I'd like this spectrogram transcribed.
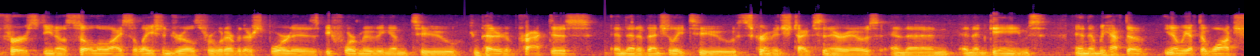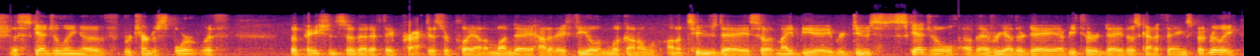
first, you know, solo isolation drills for whatever their sport is before moving them to competitive practice and then eventually to scrimmage type scenarios and then and then games. And then we have to, you know, we have to watch the scheduling of return to sport with the patients so that if they practice or play on a Monday, how do they feel and look on a on a Tuesday? So it might be a reduced schedule of every other day, every third day, those kind of things. But really,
